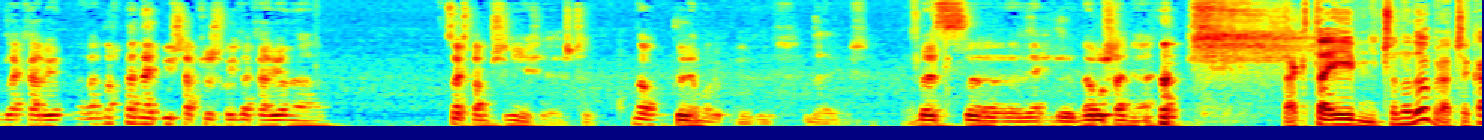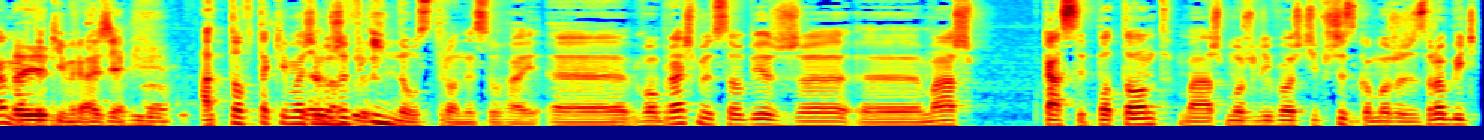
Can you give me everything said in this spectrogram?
dla Kariona, no, na pewno najbliższa przyszłość dla Kariona coś tam przyniesie jeszcze. No, tyle mogę powiedzieć, wydaje mi się. Bez e, jakby naruszenia. Tak tajemniczo, no dobra, czekamy w takim razie. No. A to w takim razie może w inną stronę, słuchaj. E, wyobraźmy sobie, że e, masz kasy potąd, masz możliwości, wszystko możesz zrobić.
